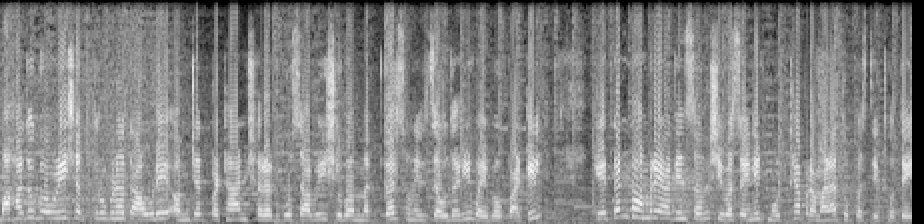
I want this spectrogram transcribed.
महादू गवळी शत्रुघ्न तावडे अमजद पठाण शरद गोसावी शुभम मतकर सुनील चौधरी वैभव पाटील केतन भांबरे आदींसह शिवसैनिक मोठ्या प्रमाणात उपस्थित होते.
